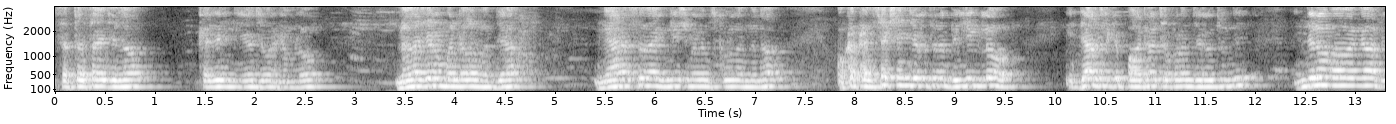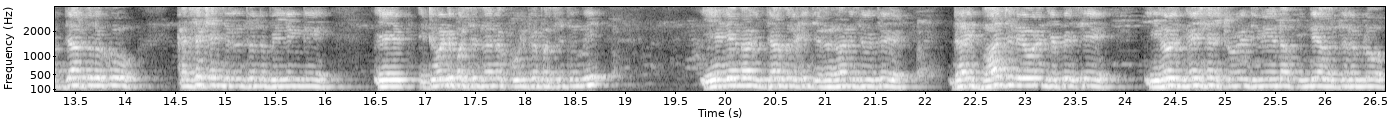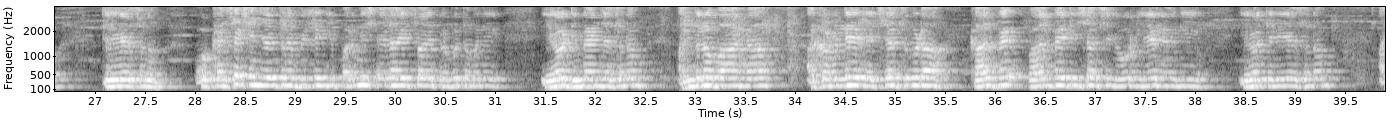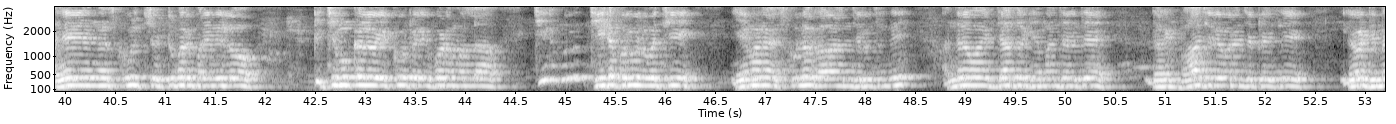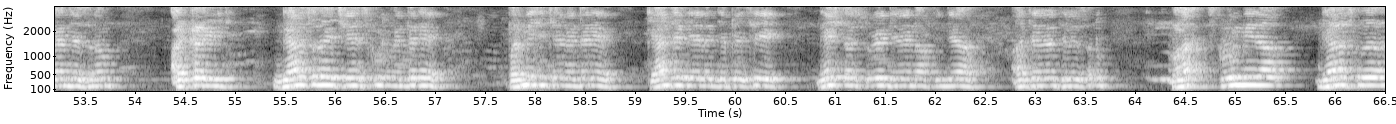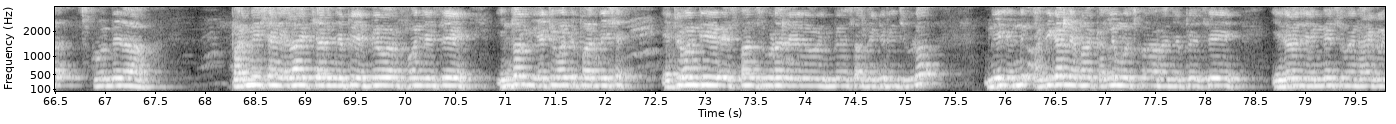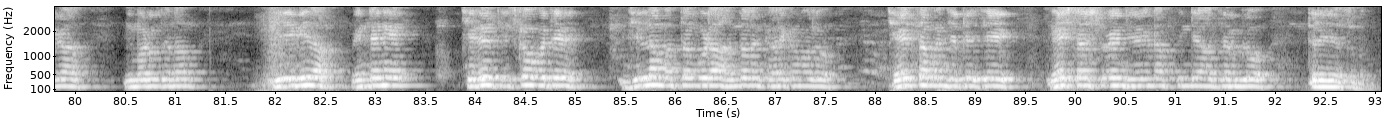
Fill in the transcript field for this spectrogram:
సత్యసాయి జిల్లా కదిరి నియోజకవర్గంలో నల్లచెరువు మండలం మధ్య జ్ఞానసుధ ఇంగ్లీష్ మీడియం స్కూల్ నందున ఒక కన్స్ట్రక్షన్ జరుగుతున్న బిల్డింగ్లో విద్యార్థులకి పాఠాలు చెప్పడం జరుగుతుంది. ఇందులో భాగంగా విద్యార్థులకు కన్స్ట్రక్షన్ జరుగుతున్న బిల్డింగ్ని ఏ ఎటువంటి పరిస్థితులైనా కూలిపోయే పరిస్థితి ఉంది. ఏదైనా విద్యార్థులకి జరగరాని జరిగితే దానికి బాధ్యులు ఎవరని చెప్పేసి ఈరోజు National Student Union of India ఆధ్వర్యంలో తెలియజేస్తున్నాం. ఓ కన్స్ట్రక్షన్ జరుగుతున్న బిల్డింగ్కి పర్మిషన్ ఎలా ఇస్తుంది ప్రభుత్వం అని ఈరోజు డిమాండ్ చేస్తున్నాం. అందులో భాగంగా అక్కడ ఉండే లెక్చర్స్ కూడా క్వాలిఫై క్వాలిఫైడ్ టీచర్స్ ఎవరు లేరు అని ఈరోజు తెలియజేస్తున్నాం. అదేవిధంగా స్కూల్ చుట్టుపక్కల పరిధిలో పిచ్చి ముక్కలు ఎక్కువ పెరిగిపోవడం వల్ల చీట పురుగు చీట పురుగులు వచ్చి ఏమైనా స్కూల్లోకి రావడం జరుగుతుంది. అందులో విద్యార్థులకు ఏమైనా జరిగితే దానికి బాధ్యులు ఎవరని చెప్పేసి ఈరోజు డిమాండ్ చేస్తున్నాం. అక్కడ జ్ఞానసుధ ఇచ్చిన స్కూల్ వెంటనే పర్మిషన్ ఇచ్చిన వెంటనే క్యాన్సిల్ చేయాలని చెప్పేసి National Student Union of India ఆధ్వర్యంలో తెలియజేస్తున్నాం స్కూల్ మీద జ్ఞాన స్కూల్ స్కూల్ మీద పర్మిషన్ ఎలా ఇచ్చారని చెప్పి ఎంఈఓ గారు ఫోన్ చేసి ఇంతవరకు ఎటువంటి పర్మిషన్ ఎటువంటి రెస్పాన్స్ కూడా లేదు ఎంఈఓ సార్ దగ్గర నుంచి కూడా. మీరు ఎందుకు అధికారులు ఏమైనా కళ్ళు మూసుకున్నారని చెప్పేసి ఈరోజు ఎన్ఎస్యూ నాయకులుగా మేము అడుగుతున్నాం. దీని మీద వెంటనే చర్యలు తీసుకోకపోతే జిల్లా మొత్తం కూడా ఆందోళన కార్యక్రమాలు చేస్తామని చెప్పేసి National Student Union of India ఆధ్వర్యంలో తెలియజేస్తున్నాం.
